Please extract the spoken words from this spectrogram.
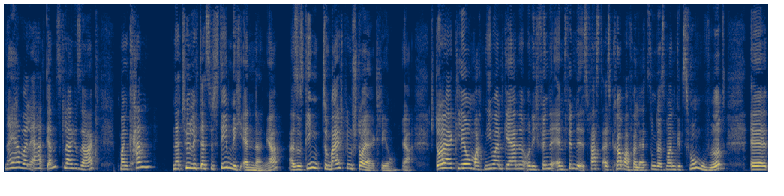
Naja, weil er hat ganz klar gesagt, man kann natürlich das System nicht ändern, ja. Also es ging zum Beispiel um Steuererklärung, ja. Steuererklärung macht niemand gerne und ich finde, empfinde es fast als Körperverletzung, dass man gezwungen wird, äh,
